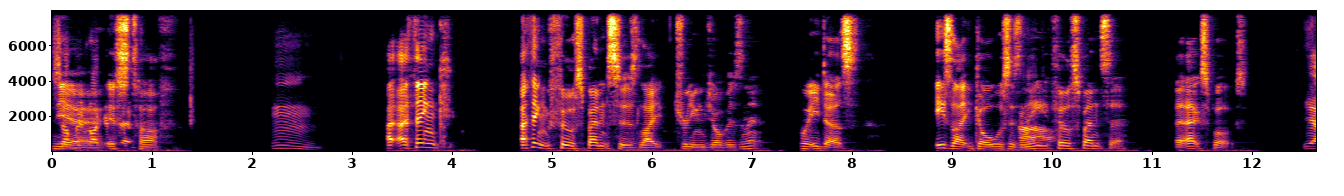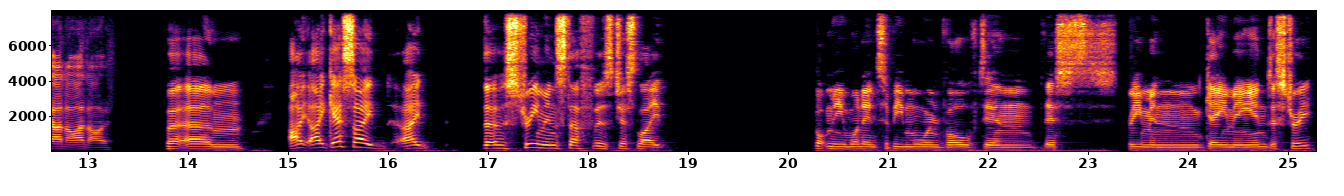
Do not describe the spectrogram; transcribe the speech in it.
yeah, like it's tough. mm, I, I think I think Phil Spencer's like dream job, isn't it? What he does. He's like goals, isn't Ah. he? Phil Spencer at Xbox. yeah, I know, I know. But um I I guess I I the streaming stuff has just like got me wanting to be more involved in this streaming gaming industry.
